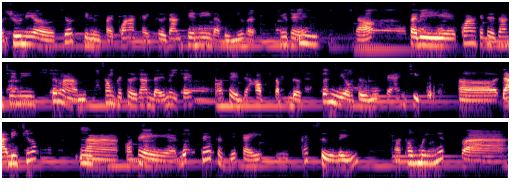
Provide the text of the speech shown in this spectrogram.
uh, junior trước thì mình phải qua cái thời gian trainee là vì như vậy như thế ừ. đó tại vì qua cái thời gian trainee tức là trong cái thời gian đấy mình sẽ có thể học tập được rất nhiều từ những cái anh chị uh, đã đi trước ừ. và có thể đúc kết được những cái cách xử lý uh, thông minh nhất và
